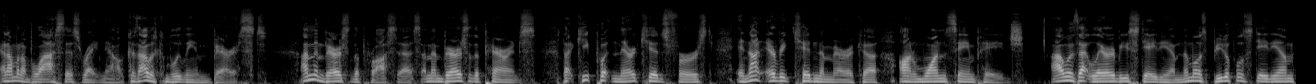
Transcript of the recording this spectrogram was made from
and I'm going to blast this right now because I was completely embarrassed. I'm embarrassed of the process. I'm embarrassed of the parents that keep putting their kids first and not every kid in America on one same page. I was at Larrabee Stadium, the most beautiful stadium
